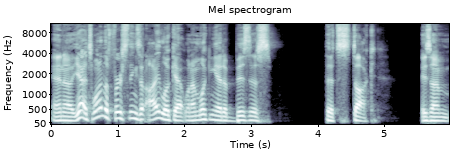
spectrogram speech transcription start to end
And uh, yeah, it's one of the first things that I look at when I'm looking at a business that's stuck. Is I'm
